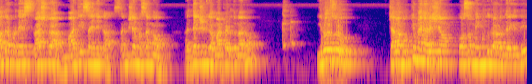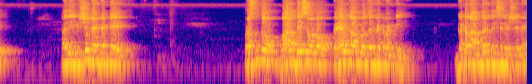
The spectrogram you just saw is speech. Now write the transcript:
ఆంధ్రప్రదేశ్ రాష్ట్ర మాజీ సైనిక సంక్షేమ సంఘం అధ్యక్షునిగా మాట్లాడుతున్నాను. ఈరోజు చాలా ముఖ్యమైన విషయం కోసం మీ ముందుకు రావడం జరిగింది. అది విషయం ఏంటంటే ప్రస్తుతం భారతదేశంలో పెహల్గాంలో జరిగినటువంటి ఘటన అందరికి తెలిసిన విషయమే.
